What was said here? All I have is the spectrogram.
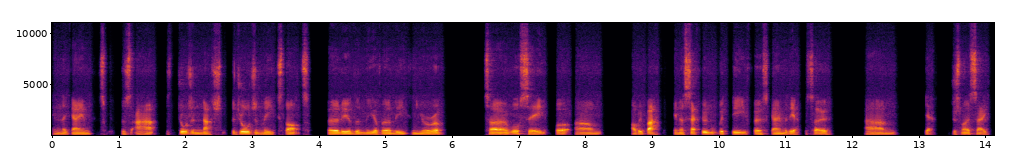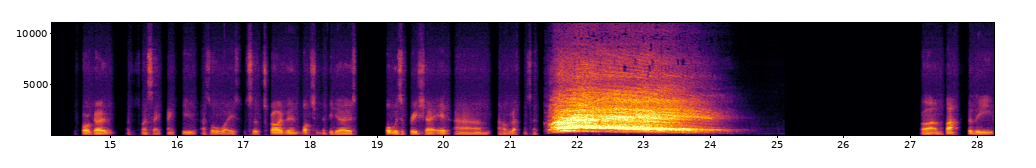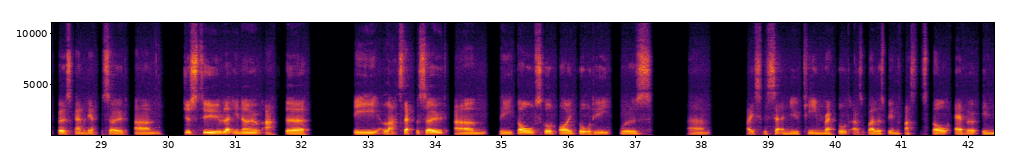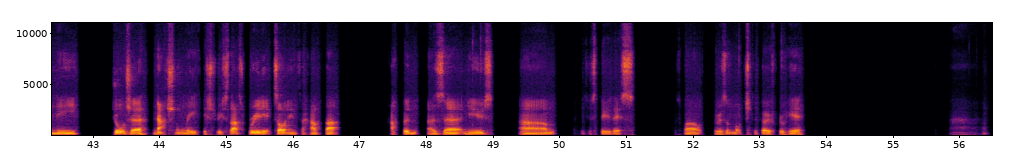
in the game because our Georgian national the Georgian league starts earlier than the other leagues in Europe, so we'll see. But um, I'll be back in a second with the first game of the episode. Um, yeah, just want to say before I go, I just want to say thank you as always for subscribing, watching the videos. Always appreciate it. Um, and I'll be back a second. Right, I'm back for the first game of the episode. Um, just to let you know, after the last episode, um, the goal scored by Gordy was um, basically set a new team record as well as being the fastest goal ever in the Georgia National League history. So that's really exciting to have that happen as uh, news. Um, let me just do this as well. There isn't much to go through here. Uh,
